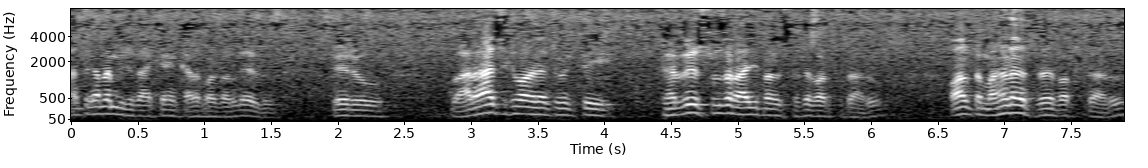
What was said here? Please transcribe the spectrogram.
అంతకన్నా మీకు నాకేం కనపడడం లేదు. మీరు అరాచకమైనటువంటి టెర్రరిస్టులతో రాజీపడడం సిద్ధపడుతున్నారు. వాళ్ళతో మహిళలు సిద్ధపడుతున్నారు.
